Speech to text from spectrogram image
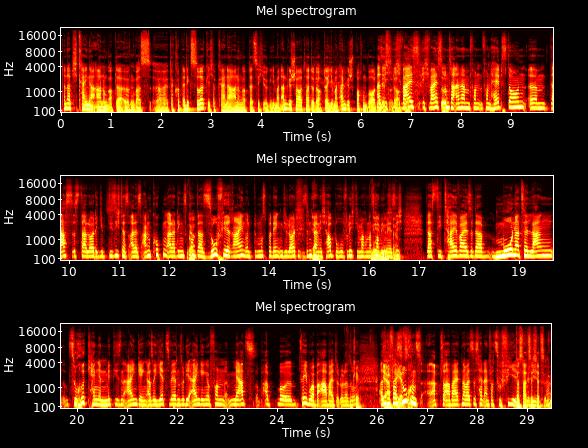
dann habe ich keine Ahnung, ob da irgendwas, äh, da kommt ja nichts zurück. Ich habe keine Ahnung, ob das sich irgendjemand angeschaut hat oder ob da jemand angesprochen worden also ist. Ich, oder ich weiß, ich weiß so. unter anderem von, von Helpstone, ähm, dass es da Leute gibt, die sich das alles angucken. Allerdings kommt ja. da so viel rein und du musst bedenken, die Leute sind ja. da nicht hauptberuflich, die machen das nee, hobbymäßig, nicht, ja. dass die teilweise da monatelang zurückhängen mit diesen Eingängen. Also jetzt werden so die Eingänge von März, ab, äh, Februar bearbeitet oder so. Okay. Also ja, die versuchen es abzuarbeiten, aber es ist halt einfach zu viel. Das hat sich die, jetzt ne?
